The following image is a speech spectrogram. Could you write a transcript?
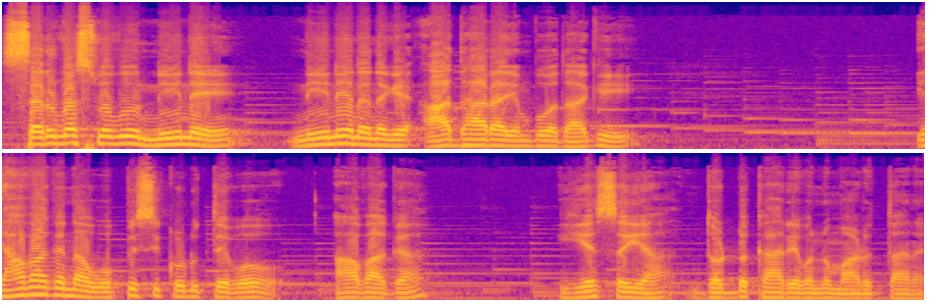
ಸರ್ವಸ್ವವು ನೀನೇ ನೀನೇ ನನಗೆ ಆಧಾರ ಎಂಬುದಾಗಿ ಯಾವಾಗ ನಾವು ಒಪ್ಪಿಸಿಕೊಡುತ್ತೇವೋ ಆವಾಗ ಏಸಯ್ಯ ದೊಡ್ಡ ಕಾರ್ಯವನ್ನು ಮಾಡುತ್ತಾನೆ.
